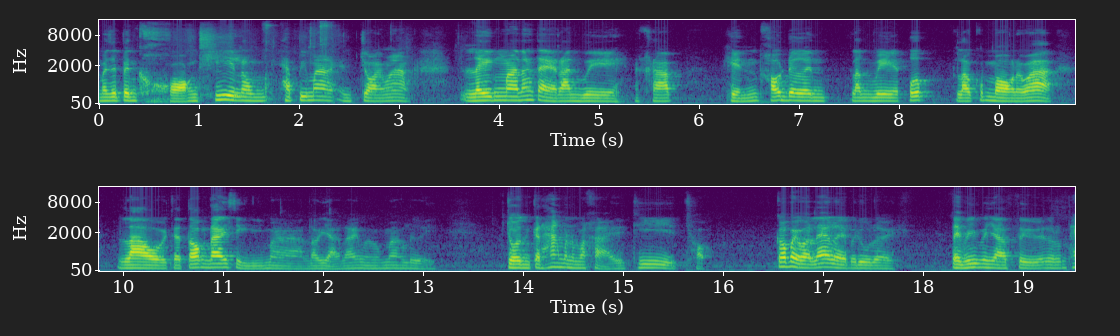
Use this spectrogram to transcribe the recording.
มันจะเป็นของที่เราแฮปปี้มากเอนจอยมาก เลงมาตั้งแต่รันเวย์นะครับ เห็นเขาเดินรันเวย์ปุ๊บ เราก็มองเลยว่า เราจะต้องได้สิ่งนี้มา เราอยากได้มันมาก ๆ เลย จนกระทั่งมันมาขายที่ช็อป ก็ไปวันแรกเลยไปดูเลย แต่ไม่มีปัญญาซื้อมันแพ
